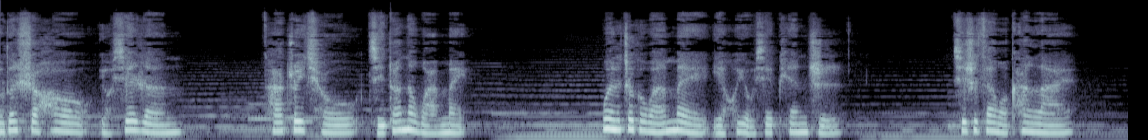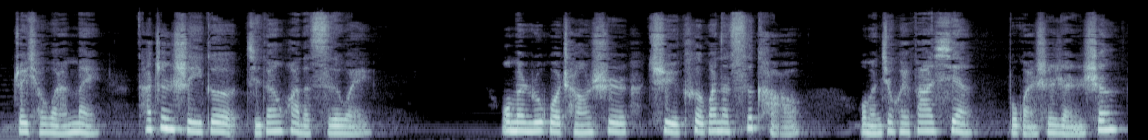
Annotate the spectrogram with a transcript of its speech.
有的时候，有些人，他追求极端的完美，为了这个完美也会有些偏执。其实，在我看来，追求完美，它正是一个极端化的思维。我们如果尝试去客观的思考，我们就会发现，不管是人生，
